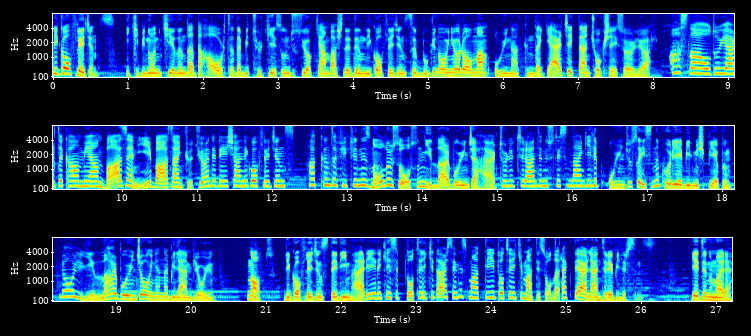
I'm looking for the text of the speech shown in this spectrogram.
League of Legends. 2012 yılında daha ortada bir Türkiye sunucusu yokken başladığım League of Legends'ı bugün oynuyor olmam oyun hakkında gerçekten çok şey söylüyor. Asla olduğu yerde kalmayan, bazen iyi bazen kötü yönde değişen League of Legends, hakkında fikriniz ne olursa olsun yıllar boyunca her türlü trendin üstesinden gelip oyuncu sayısını koruyabilmiş bir yapım. LoL yıllar boyunca oynanabilen bir oyun. Not, League of Legends dediğim her yeri kesip Dota 2 derseniz maddeyi Dota 2 maddesi olarak değerlendirebilirsiniz. 7 numara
